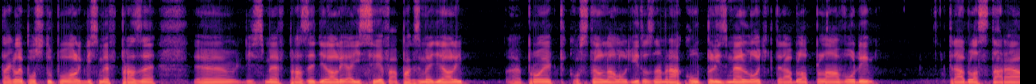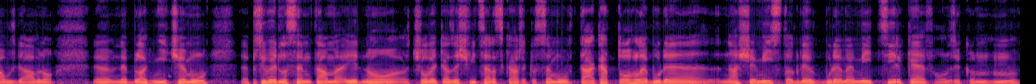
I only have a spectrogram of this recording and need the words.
takhle postupoval, když jsme v Praze, eh, když jsme v Praze dělali ICF a pak jsme dělali eh, projekt Kostel na lodi, to znamená koupili jsme loď, která byla plná vody, která byla stará, už dávno eh, nebyla k ničemu. Přivedl jsem tam jednoho člověka ze Švýcarska, řekl jsem mu, tak a tohle bude naše místo, kde budeme mít církev. On řekl, hm,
